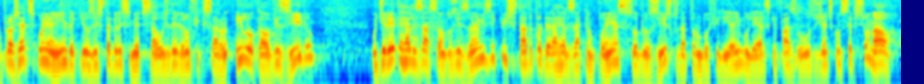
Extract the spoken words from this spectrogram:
O projeto dispõe ainda que os estabelecimentos de saúde deverão fixar em local visível o direito à realização dos exames e que o Estado poderá realizar campanhas sobre os riscos da trombofilia em mulheres que fazem uso de anticoncepcional.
